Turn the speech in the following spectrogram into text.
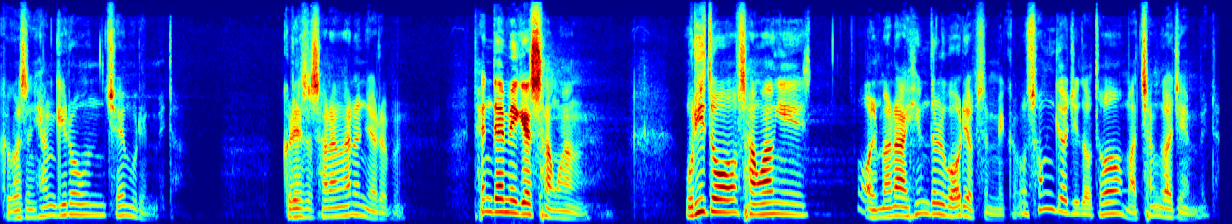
그것은 향기로운 제물입니다. 그래서 사랑하는 여러분, 팬데믹의 상황, 우리도 상황이 얼마나 힘들고 어렵습니까? 선교지도 더 마찬가지입니다.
